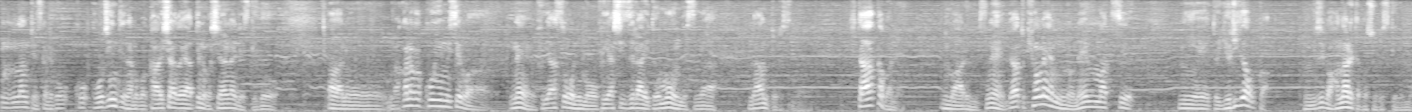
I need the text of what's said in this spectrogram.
何ていうんですかねこ個人店なのか会社がやってるのか知らないですけどあのなかなかこういう店はね増やそうにも増やしづらいと思うんですがなんとですね北赤羽にもあるんですね。で、あと去年の年末に、えっ、ー、と、百合ヶ丘、うん、随分離れた場所ですけども、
